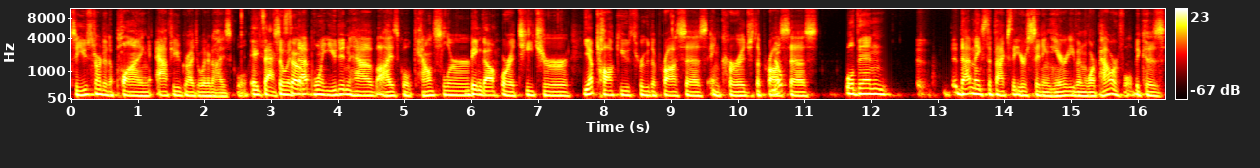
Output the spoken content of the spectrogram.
So you started applying after you graduated high school. Exactly. So at that point, you didn't have a high school counselor bingo. or a teacher Yep. talk you through the process, encourage the process. Well, then uh, that makes the facts that you're sitting here even more powerful because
